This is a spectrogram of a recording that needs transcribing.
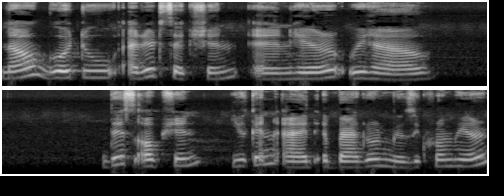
Now go to edit section and here we have this option. You can add a background music from here.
